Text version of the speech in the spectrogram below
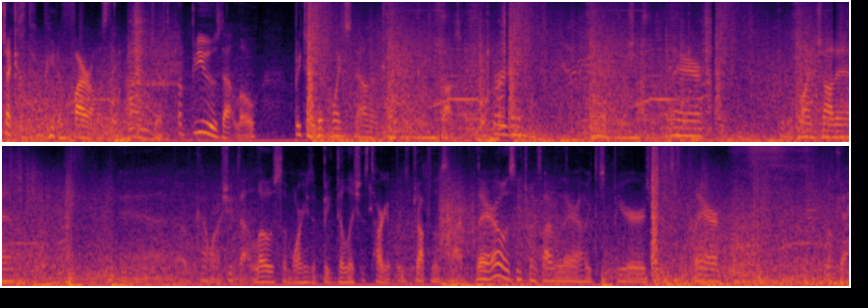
Check out the rate of fire on this thing. I just abused that Löwe. Big chunk hit points now. I'm going to try and get a couple shot there. Shot in. And uh, I kind of want to shoot that Löwe some more. He's a big, delicious target, but he's dropped to the side there. Oh, it's E25 over there. Oh, he disappears, but he's still there. Okay.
